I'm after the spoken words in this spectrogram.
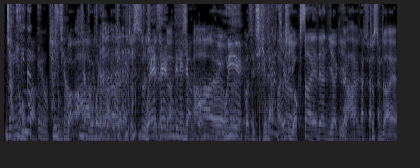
내 자주국밥. 생각대로 자주국밥. 그렇죠. 아, 자주 국밥 이런 말 있잖아요. 그렇죠. 스스로 지켜야 외세에 된다. 흔들리지 않고 아, 예, 우리 의 오늘. 것을 지킨다. 아, 역시 역사에 대한 이야기. 아, 좋습니다. 예.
